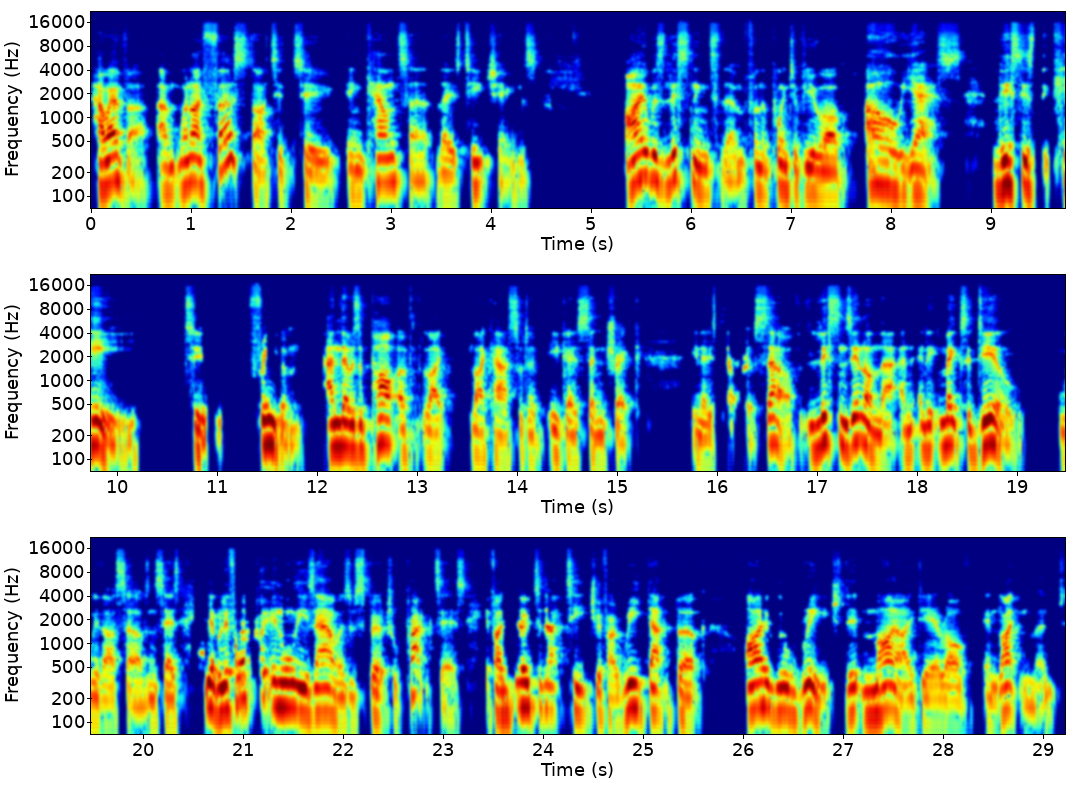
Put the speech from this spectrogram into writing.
However, um, when I first started to encounter those teachings, I was listening to them from the point of view of, oh, yes, this is the key to freedom. And there was a part of like, like our sort of egocentric, you know, separate self listens in on that and, and it makes a deal with ourselves and says, yeah, well, if I put in all these hours of spiritual practice, if I go to that teacher, if I read that book, I will reach the, my idea of enlightenment.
